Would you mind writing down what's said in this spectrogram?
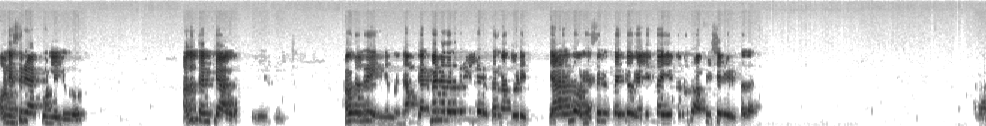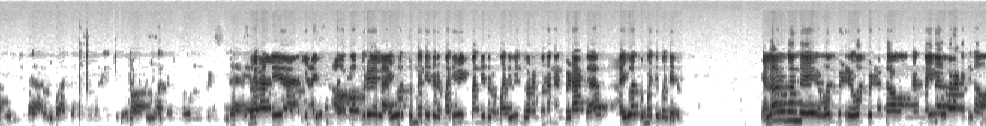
ಅವನ ಹೆಸರು ಯಾಕೆ ಕೊಡ್ಲಿಲ್ಲ ಇವರು? ಅದು ತನಿಖೆ ಆಗ ಹೌದಲ್ರಿ, ನಿಮ್ ನಮ್ ಗನ್ಮೆನ್ ಅದಾರಂದ್ರೆ ಇಲ್ಲೇ ಇರ್ತಾರೆ ನಮ್ ದುಡಿ ಯಾರಂದ್ರೆ ಅವ್ರ ಹೆಸರು ಇರ್ತೈತಿ, ಅವ್ರು ಎಲ್ಲಿಂದ ಏನ್ ಅನ್ನೋದು ಅಫಿಷಿಯಲಿ ಇರ್ತದ. ಅಲ್ಲಿ ಅವ್ರ ಒಬ್ಬರೇ ಇಲ್ಲ, ಐವತ್ತು ಮಂದಿ ಇದ್ರು, ಮದುವೆಗೆ ಬಂದಿದ್ರು ಮದುವಿನ ಹೊರಗೆ ಬಂದ ನನ್ ಬಿಡಾಕ ಐವತ್ತು ಮಂದಿ ಬಂದಿದ್ರು. ಎಲ್ಲಾರು ಬಂದೆ ಓದ್ ಬಿಡ್ರಿ ಓದ್ ಬಿಡ್ರಿ ಅಂತ ಅವ್ನ್ ನನ್ ಮೈ ಮೇಲೆ ಬರಾಕತ್ತಿದ್ದ ಅವ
